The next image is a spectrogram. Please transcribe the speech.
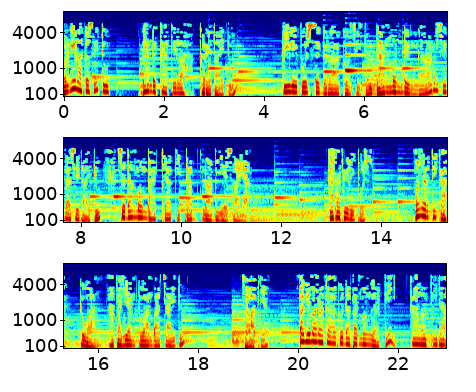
Pergilah ke situ dan dekatilah kereta itu. Filipus segera ke situ dan mendengar sida-sida itu sedang membaca kitab Nabi Yesaya. Kata Filipus, Mengertikah Tuhan apa yang Tuhan baca itu? Jawabnya, Bagaimanakah aku dapat mengerti kalau tidak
